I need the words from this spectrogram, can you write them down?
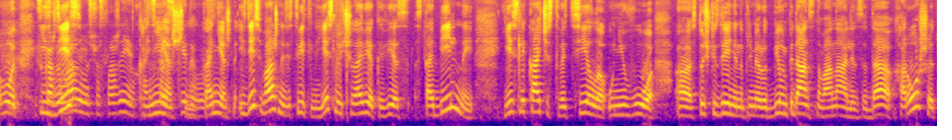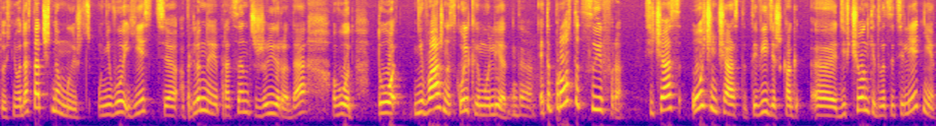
Вот. И каждым здесь разом еще сложнее. Конечно, конечно. И здесь важно действительно, если у человека вес стабильный, если качество тела у него э, с точки зрения, например, вот биоимпедансного анализа, да, хорошее, то есть у него достаточно мышц, у него есть э, определенный процент жира, да, вот, то неважно, сколько ему лет. Да. Это просто цифра. Сейчас очень часто ты видишь, как э, девчонки 20-летние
